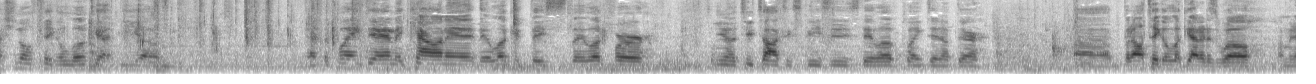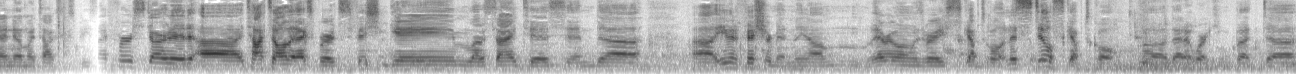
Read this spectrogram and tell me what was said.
Professionals take a look at the um, at the plankton. They count it. They look at they they look for you know two toxic species. They love plankton up there. Uh, but I'll take a look at it as well. I mean, I know my toxic species. When I first started, uh, I talked to all the experts, fish and game, a lot of scientists, and uh, uh, even fishermen. You know, everyone was very skeptical, and is still skeptical uh, that it working. But uh,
